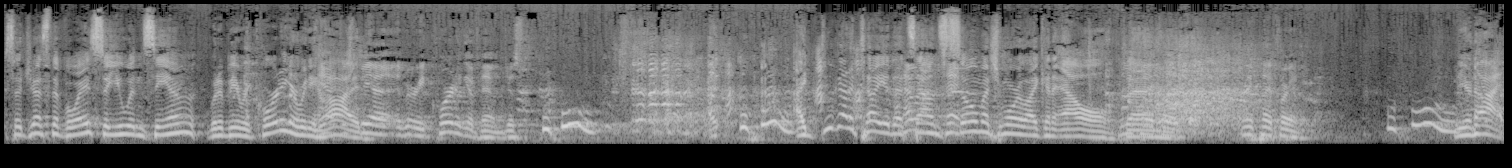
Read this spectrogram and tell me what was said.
so just the voice, so you wouldn't see him? Would it be a recording or would he "Yeah, hide? just be a, a recording of him." Just I do got to tell you, that sounds so much more like an owl than. let me play it for you. You're not.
